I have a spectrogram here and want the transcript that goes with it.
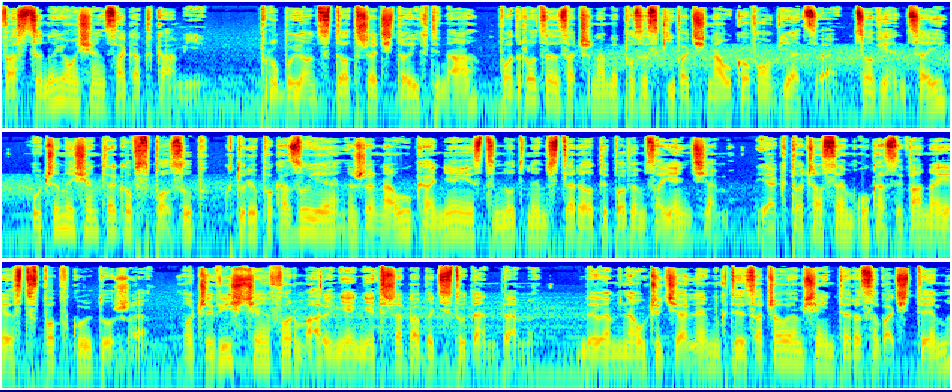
fascynują się zagadkami. Próbując dotrzeć do ich dna, po drodze zaczynamy pozyskiwać naukową wiedzę. Co więcej, uczymy się tego w sposób, który pokazuje, że nauka nie jest nudnym stereotypowym zajęciem, jak to czasem ukazywane jest w popkulturze. Oczywiście formalnie nie trzeba być studentem. Byłem nauczycielem, gdy zacząłem się interesować tym,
